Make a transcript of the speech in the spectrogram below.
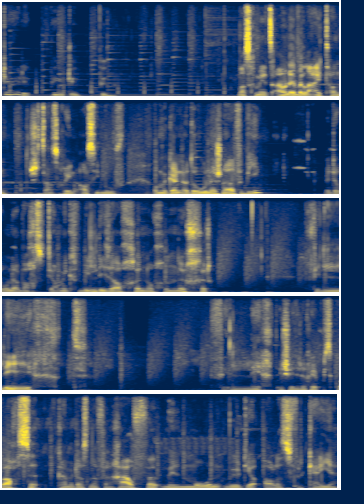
du, du, du. Was ich mir jetzt auch nicht überlegt habe, das ist jetzt auch so ein Assi-Move. Und wir gehen noch da unten schnell vorbei. Weil da unten wachsen ja mit wilde Sachen noch und nöcher. Vielleicht. Vielleicht ist wieder etwas gewachsen. Können wir das noch verkaufen, weil morgen würde ja alles verkehren.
